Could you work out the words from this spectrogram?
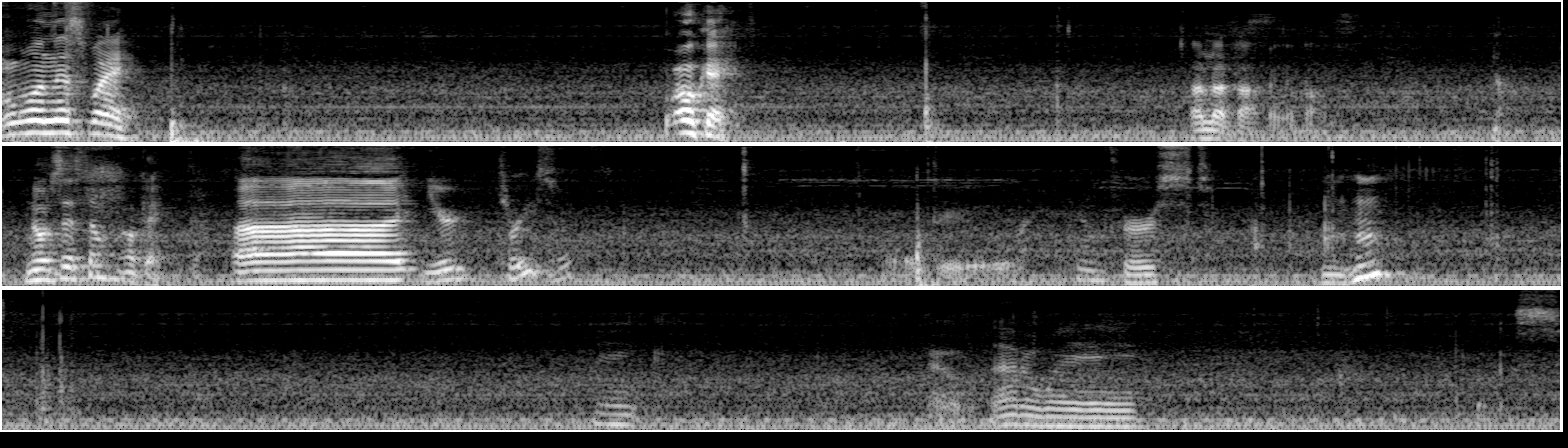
I'm going this way. Okay. I'm not dropping a bomb. No system? Okay. Uh, you're three, I'll do him first. Mm-hmm. Bank. Out that away. Focus.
